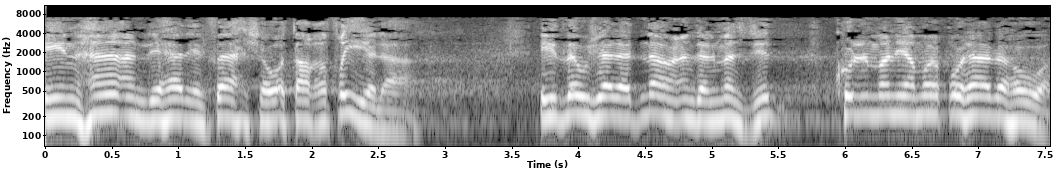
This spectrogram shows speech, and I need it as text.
إنهاء لهذه الفاحشة وتغطية لها. إذ لو جلدناه عند المسجد كل من يمر يقول هذا هو.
